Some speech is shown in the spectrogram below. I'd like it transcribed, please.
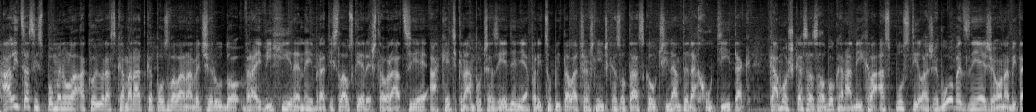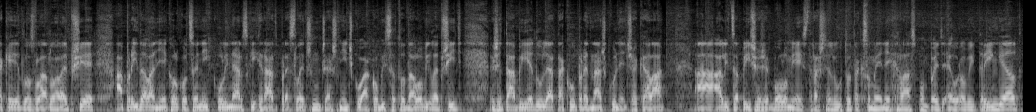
Alica si spomenula, ako ju raz kamarátka pozvala na večeru do vraj vychýrenej bratislavskej reštaurácie a keď k nám počas jedenia pricupitala čašníčka s otázkou, či nám teda chutí, tak kamoška sa zhlboka nadýchla a spustila, že vôbec nie, že ona by také jedlo zvládla lepšie a pridala niekoľko cených kulinárskych rád pre slečnú čašníčku, ako by sa to dalo vylepšiť, že tá by jeduľa takú prednášku nečakala. A Alica píše, že bolo mi jej strašne ľúto, tak som jej nechala aspoň 5 eurový tringelt.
